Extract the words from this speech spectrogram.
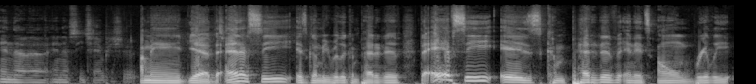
in the uh, NFC Championship. I mean, yeah, the NFC is going to be really competitive. The AFC is competitive in its own really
